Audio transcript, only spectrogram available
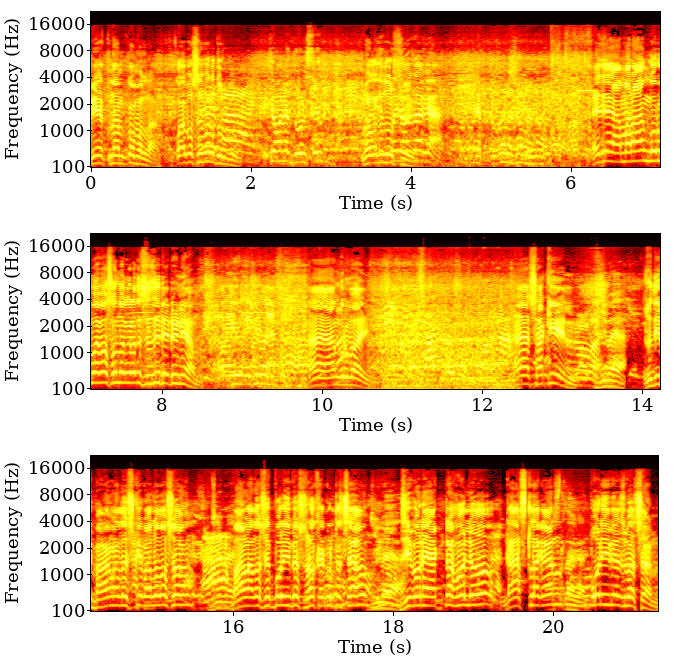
ভিয়েতনাম কমলা। কয় বছর পরে তুলবো এটা মানে নগদে ধরছে এই যে আমার আঙ্গুর ভাই পছন্দ করে দিচ্ছে যে রেডুনিয়াম। হ্যাঁ আঙ্গুর ভাই। হ্যাঁ শাকিল। যদি বাংলাদেশকে ভালোবাসো বাংলাদেশের পরিবেশ রক্ষা করতে চাও জীবনে একটা হলো গাছ লাগান। পরিবেশ বাঁচান।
